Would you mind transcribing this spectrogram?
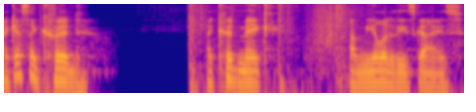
I guess I could I could make a meal out of these guys.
